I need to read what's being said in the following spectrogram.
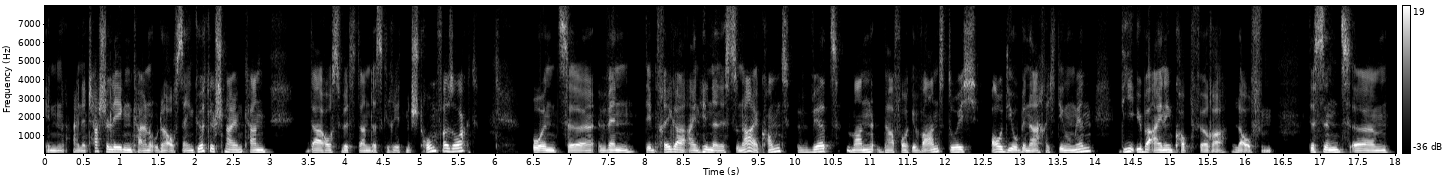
äh, in eine Tasche legen kann oder auf seinen Gürtel schnallen kann. Daraus wird dann das Gerät mit Strom versorgt. Und äh, wenn dem Träger ein Hindernis zu nahe kommt, wird man davor gewarnt durch Audiobenachrichtigungen, die über einen Kopfhörer laufen. Das sind ähm,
